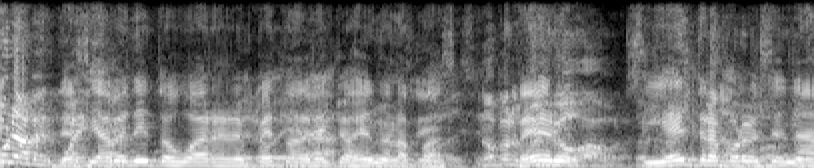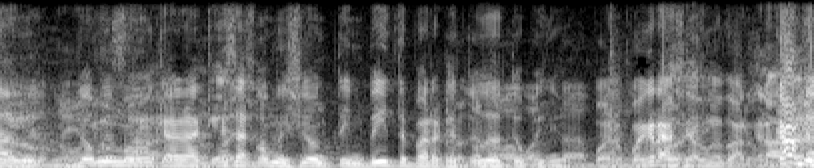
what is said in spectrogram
Una vergüenza. Decía Benito Juárez, respeto a era- derecho ajeno a la paz. sí. No, pero pero ahora. si entra por el Senado, yo mismo voy a encargar que esa comisión te invite para que tú des tu opinión. Bueno, pues gracias, don Eduardo. Cambio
